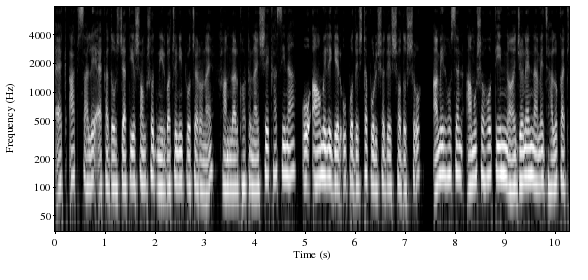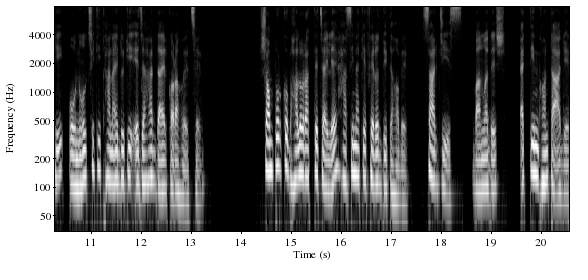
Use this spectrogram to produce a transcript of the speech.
এক আট সালে একাদশ জাতীয় সংসদ নির্বাচনী প্রচারণায় হামলার ঘটনায় শেখ হাসিনা ও আওয়ামী লীগের উপদেষ্টা পরিষদের সদস্য আমির হোসেন আমুসহ তিন নয়জনের নামে ঝালকাঠি ও নলছিটি থানায় দুটি এজাহার দায়ের করা হয়েছে। সম্পর্ক ভালো রাখতে চাইলে হাসিনাকে ফেরত দিতে হবে। সার্জিস, বাংলাদেশ, এক তিন ঘণ্টা আগে।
